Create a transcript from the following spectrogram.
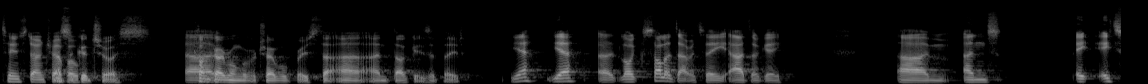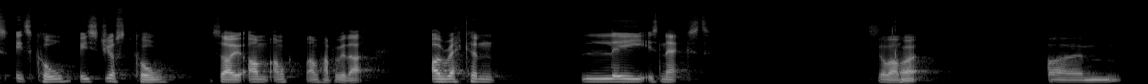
Tombstone treble. That's a good choice. Can't go wrong with a treble booster, uh, and Doug is a dude. Yeah, yeah. Uh, like solidarity, our Dougie. Um, and it, it's it's cool. It's just cool. So I'm I'm I'm happy with that. I reckon Lee is next. Go on. Right. Um,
